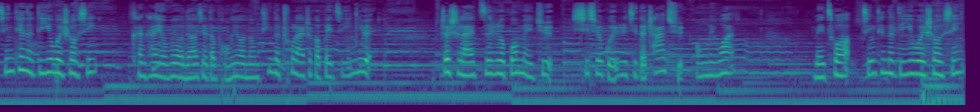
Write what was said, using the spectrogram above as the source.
今天的第一位寿星，看看有没有了解的朋友能听得出来这个背景音乐，这是来自热播美剧《吸血鬼日记》的插曲《Only One》。没错，今天的第一位寿星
